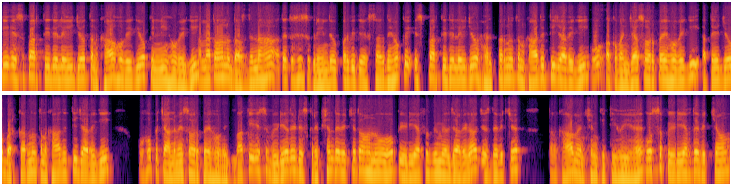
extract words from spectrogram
ਕਿ ਇਸ ਭਰਤੀ ਦੇ ਲਈ ਜੋ ਤਨਖਾਹ ਹੋਵੇਗੀ, ਉਹ ਕਿੰਨੀ ਹੋਵੇਗੀ? ਮੈਂ ਤੁਹਾਨੂੰ ਦੱਸ ਦਿੰਦਾ ਹਾਂ ਅਤੇ ਤੁਸੀਂ ਸਕਰੀਨ ਦੇ ਉੱਪਰ ਵੀ ਦੇਖ ਸਕਦੇ ਹੋ ਕਿ ਇਸ ਭਰਤੀ ਦੇ ਲਈ ਜੋ ਹੈਲਪਰ ਨੂੰ ਤਨਖਾਹ ਦਿੱਤੀ ਜਾਵੇਗੀ, ਉਹ 5100 ਰੁਪਏ ਹੋਵੇਗੀ ਅਤੇ ਜੋ ਵਰਕਰ ਨੂੰ ਤਨਖਾਹ ਦਿੱਤੀ ਜਾਵੇਗੀ, ਉਹ 9500 ਰੁਪਏ ਹੋਵੇਗੀ। ਬਾਕੀ ਇਸ ਵੀਡੀਓ ਦੇ ਡਿਸਕ੍ਰਿਪਸ਼ਨ ਦੇ ਵਿੱਚ ਤੁਹਾਨੂੰ ਉਹ ਪੀਡੀਐਫ ਵੀ ਮਿਲ ਜਾਵੇਗਾ, ਜਿਸ ਦੇ ਵਿੱਚ ਤਨਖਾਹ ਮੈਂਸ਼ਨ ਕੀਤੀ ਹੋਈ ਹੈ। ਉਸ ਪੀਡੀਐਫ ਦੇ ਵਿੱਚੋਂ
